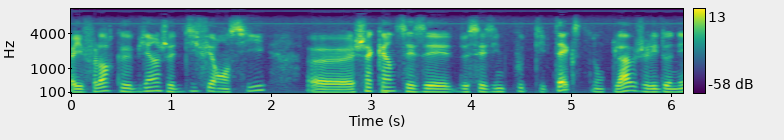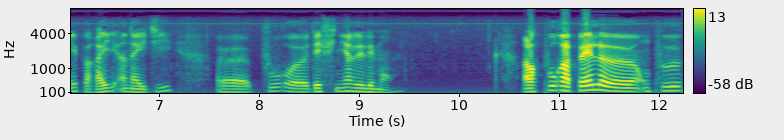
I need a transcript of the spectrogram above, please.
euh, il va falloir que bien je différencie chacun de ces, de ces inputs type texte. Donc là je vais lui donner pareil un ID pour définir l'élément. Alors pour rappel on peut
